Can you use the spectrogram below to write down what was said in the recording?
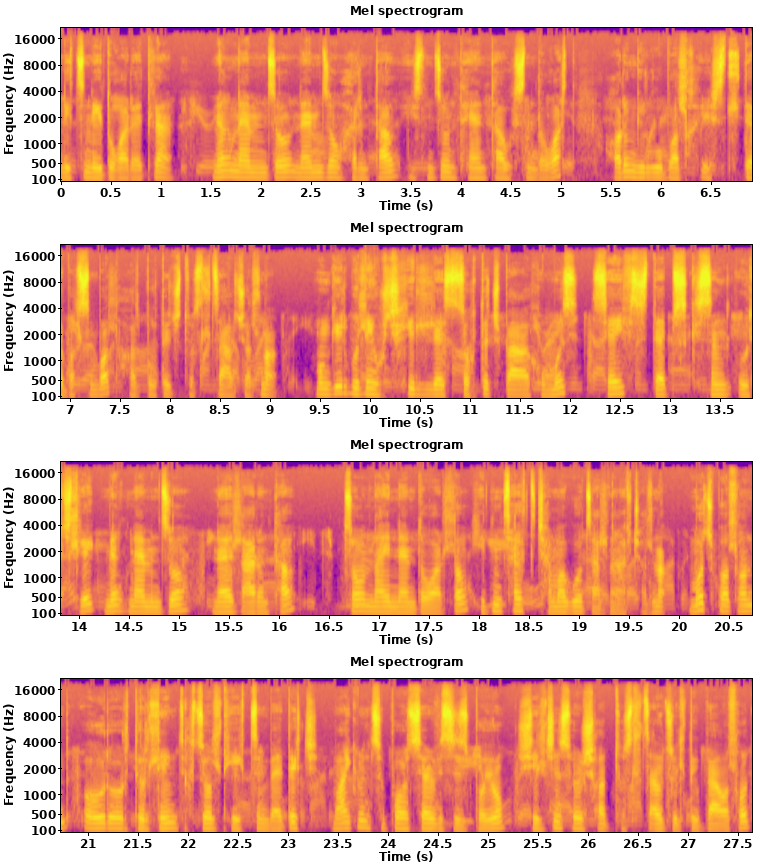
нийцэн нэг дугаар байдаг. 1800 825 955 гэсэн дугаарт орон гэргүй болох эрсдэлтэй болсон бол холбогдож тусалцаа авч болно. Мөн гэр бүлийн хүчирхийллээс зугтаж байгаа хүмүүс Safe Steps гэсэн үйлчилгээг 1800 015 188 дугаар руу хэдэн цагт чамаагүй залган авч болно. Муж болгонд өөр өөр төрлийн зохицуулт хийгдсэн байдаг ч Migrant Support Services буюу шилжин суурьшихад тусалцаа үзүүлдэг байгууллагууд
